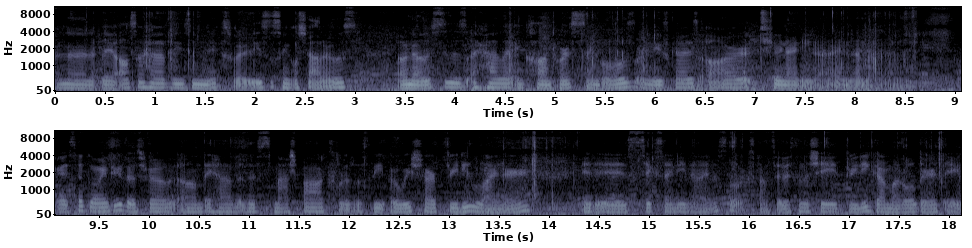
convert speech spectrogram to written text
And then they also have these NYX, what are these, the single shadows? Oh no, this is a highlight and contour singles, and these guys are $2.99. And then, okay, so going through this row, um, they have this Smashbox, what is this, the Always Sharp 3D liner. It is $6.99. It's a little expensive. It's in the shade 3D Gunmetal. There's a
